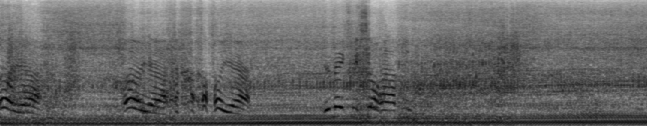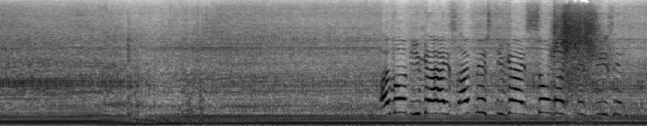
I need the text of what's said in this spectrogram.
Oh yeah. Oh yeah. Oh yeah. It makes me so happy. I love you guys. I've missed you guys so much this season.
